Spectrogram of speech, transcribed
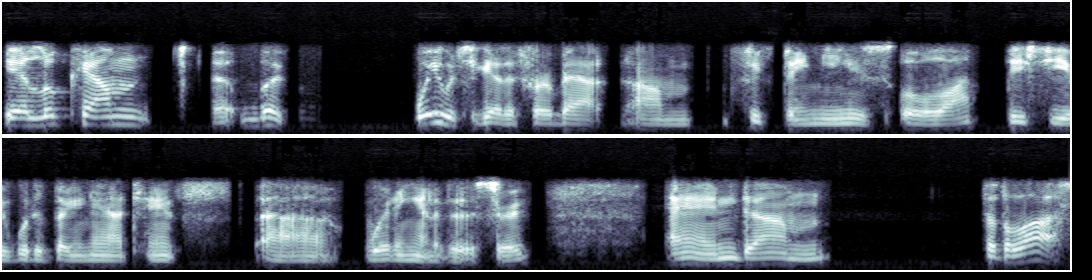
yeah. Look, um, look, we were together for about um, 15 years all up. This year would have been our 10th uh, wedding anniversary, and um, for the last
